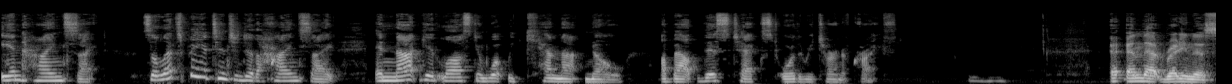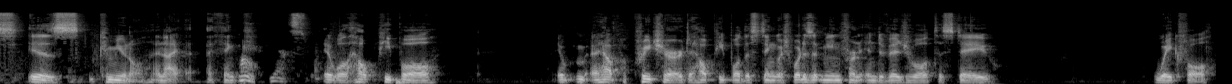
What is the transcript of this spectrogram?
in hindsight. So let's pay attention to the hindsight and not get lost in what we cannot know about this text or the return of Christ. Mm-hmm. And that readiness is communal. And I, I think oh, yes. it will help people it, it help a preacher to help people distinguish what does it mean for an individual to stay wakeful,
